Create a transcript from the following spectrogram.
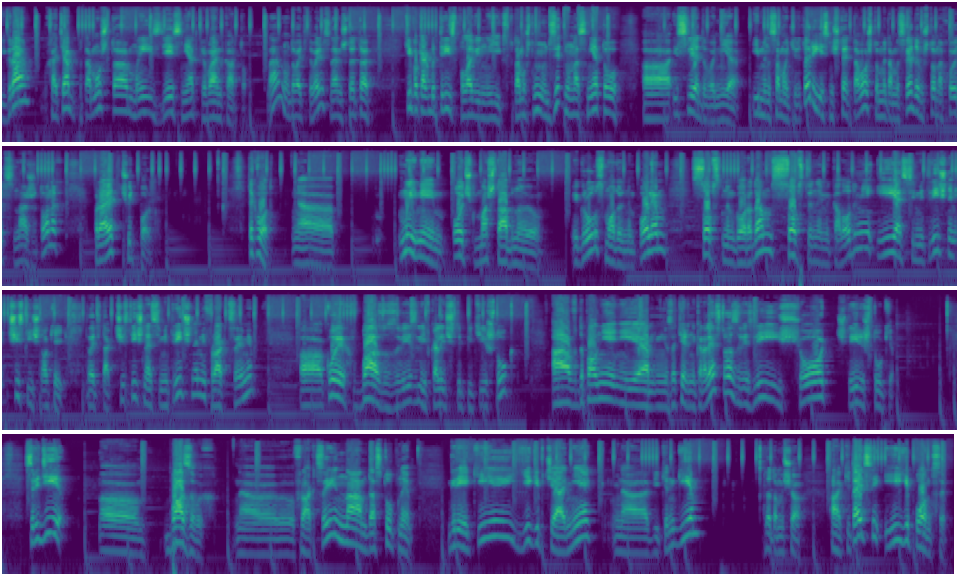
игра, хотя бы потому, что мы здесь не открываем карту. Да? Ну, давайте договоримся, наверное, что это типа как бы 3,5x, потому что, ну, действительно, у нас нету э, исследования именно самой территории, если не считать того, что мы там исследуем, что находится на жетонах. Про это чуть позже. Так вот, э, мы имеем очень масштабную игру с модульным полем, с собственным городом, с собственными колодами и асимметричными, частично, окей, давайте так, частично асимметричными фракциями, коих в базу завезли в количестве пяти штук, а в дополнение Затерянное Королевство завезли еще 4 штуки. Среди э, базовых э, фракций нам доступны греки, египтяне, а, викинги, кто там еще? А, китайцы и японцы.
